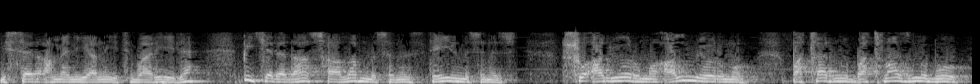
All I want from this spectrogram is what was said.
ister ameli yanı itibariyle bir kere daha sağlam mısınız değil misiniz? Su alıyor mu almıyor mu? Batar mı batmaz mı bu?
